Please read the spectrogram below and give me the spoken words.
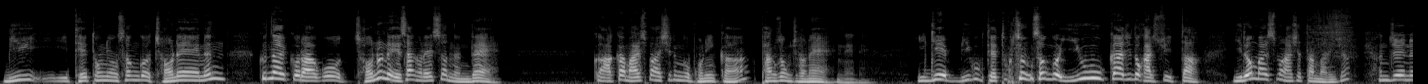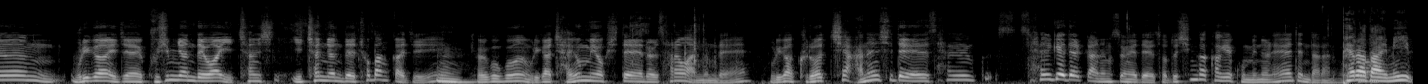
미 대통령 선거 전에는 끝날 거라고 저는 예상을 했었는데 그 아까 말씀하시는 거 보니까 방송 전에 네네. 이게 미국 대통령 선거 이후까지도 갈 수 있다. 이런 말씀을 하셨단 말이죠. 현재는 우리가 이제 90년대와 2000, 2000년대 초반까지 음. 결국은 우리가 자유무역 시대를 살아왔는데 우리가 그렇지 않은 시대에 살, 살게 될 가능성에 대해서도 심각하게 고민을 해야 된다는 거죠. 패러다임이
